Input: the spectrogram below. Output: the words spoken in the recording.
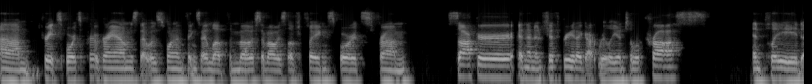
um, great sports programs. That was one of the things I loved the most. I've always loved playing sports from soccer. And then in fifth grade, I got really into lacrosse and played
